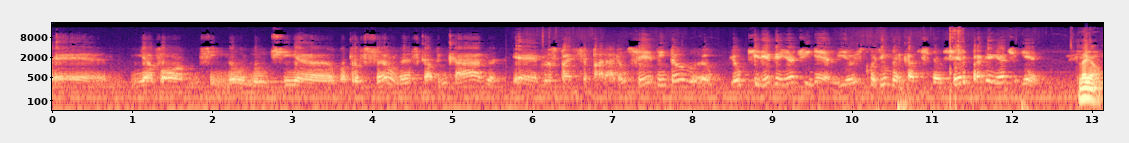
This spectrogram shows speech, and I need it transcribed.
é, minha avó, enfim, não, não tinha uma profissão, né? Ficava em casa. É, meus pais se separaram cedo, então eu, eu queria ganhar dinheiro e eu escolhi o mercado financeiro para ganhar dinheiro. Legal.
